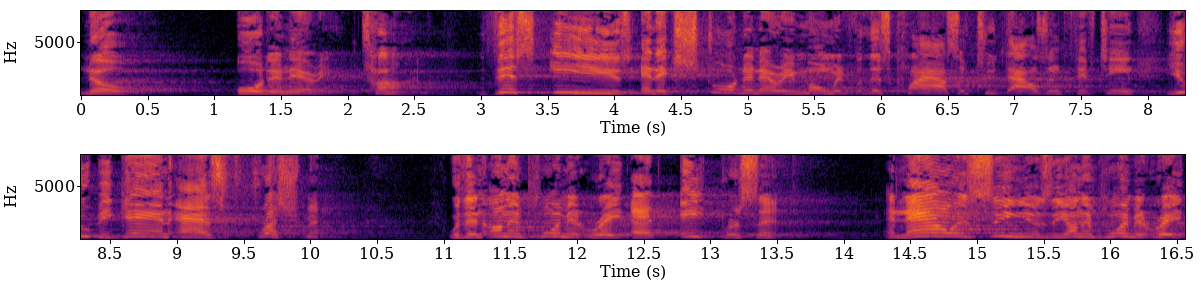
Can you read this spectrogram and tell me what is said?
no ordinary time. This is an extraordinary moment for this class of 2015. You began as freshmen with an unemployment rate at 8%. And now, as seniors, the unemployment rate,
